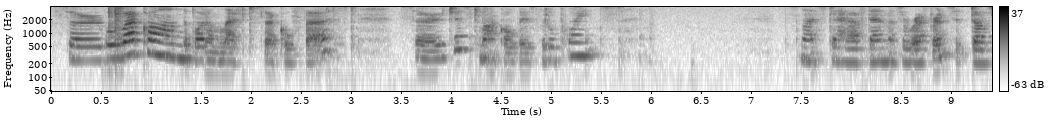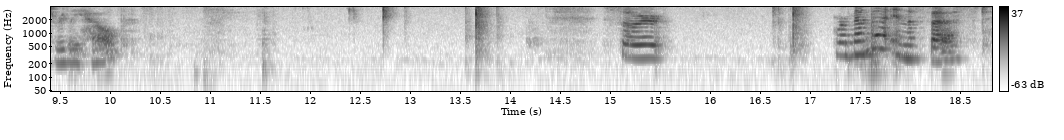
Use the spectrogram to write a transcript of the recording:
So we'll work on the bottom left circle first. So just mark all those little points. It's nice to have them as a reference, it does really help. So Remember in the first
